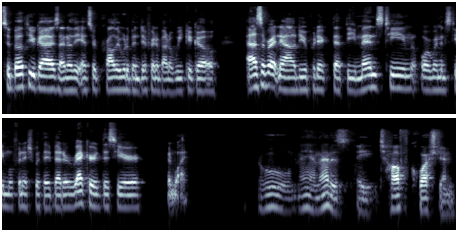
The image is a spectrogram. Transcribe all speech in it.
To both you guys, I know the answer probably would have been different about a week ago. As of right now, do you predict that the men's team or women's team will finish with a better record this year, and why? Oh man, that is a tough question.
